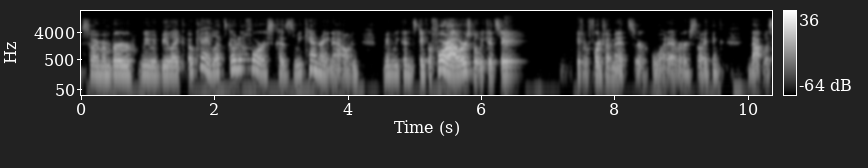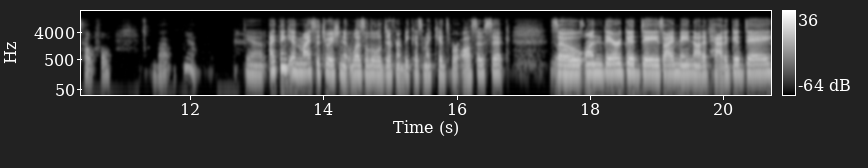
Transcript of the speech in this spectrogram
So I remember we would be like, okay, let's go to the forest because we can right now. And maybe we couldn't stay for four hours, but we could stay for 45 minutes or whatever. So I think that was helpful. But yeah. Yeah. I think in my situation, it was a little different because my kids were also sick. So on their good days, I may not have had a good day.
